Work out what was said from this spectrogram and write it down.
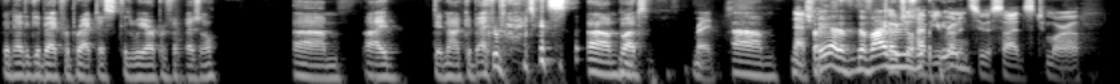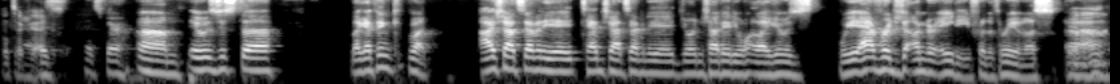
then had to get back for practice because we are professional. Um, I did not get back for practice, um, but Right. um, but Naturally. yeah, the, the vibe. coach will have you good. running suicides tomorrow. It's Yeah, okay. that's, that's fair. Um, it was just uh, like I think what I shot seventy eight, Ted shot seventy eight, Jordan shot eighty one. Like it was, we averaged under eighty for the three of us, Wow. um,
